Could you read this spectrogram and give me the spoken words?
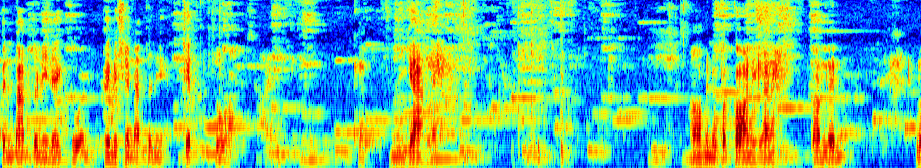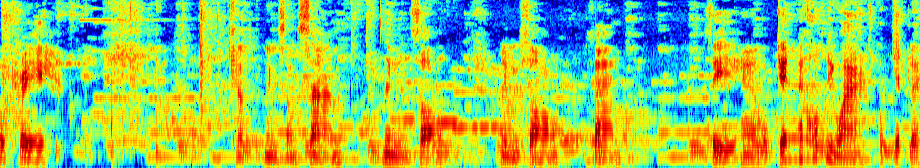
เป็นบัฟตัวนี้ได้อีกตัวเอ้ยไม่ใช่บัฟตัวนี้เจ็ดตัว ครับนี่ยานเลยอ๋อเป็นอุปกรณ์อีกแล้วนะก่อนเล่นโลเพลครับหนึ่งสองสามหนึ่งสองหนึ่งสองสาม สี่ห้าหกเจ็ดนะครบดีว่าครบเจ็ดเลย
